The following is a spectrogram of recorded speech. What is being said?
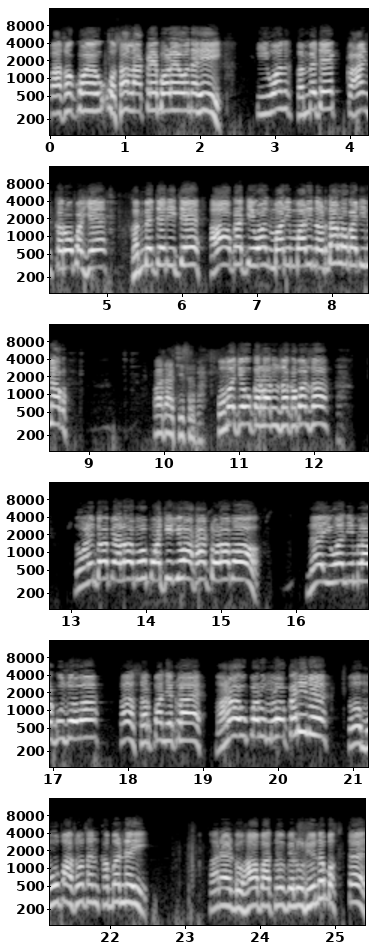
પાછો કોઈ ઓછા લાકડે બળે એવો નહીં. ઈવન ગમે તે કાંડ કરવો પડશે ગમે તે રીતે આ વખત ઈવન મારી મારી નડદાલો કાઢી નાખો. વાત સાચી સર ઓમાં કેવું કરવાનું છે ખબર છે? દોડી તો પેલો હું પહોંચી ગયો આખા ટોળામાં. ને ઈવન એમ લાગુ છું હવે હા સરપંચ એકલા મારા ઉપર હુમલો કરીને. તો હું પાછો તને ખબર નહીં. મારે ડોહા પાતનું પેલું રહ્યું ને બખ્તર.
